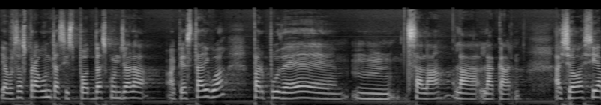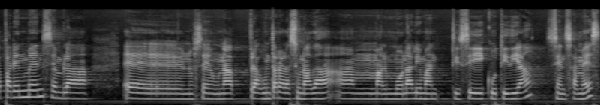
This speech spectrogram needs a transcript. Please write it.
Llavors es pregunta si es pot descongelar aquesta aigua per poder mm, salar la, la carn. Això així aparentment sembla eh, no sé, una pregunta relacionada amb el món alimentici quotidià, sense més,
